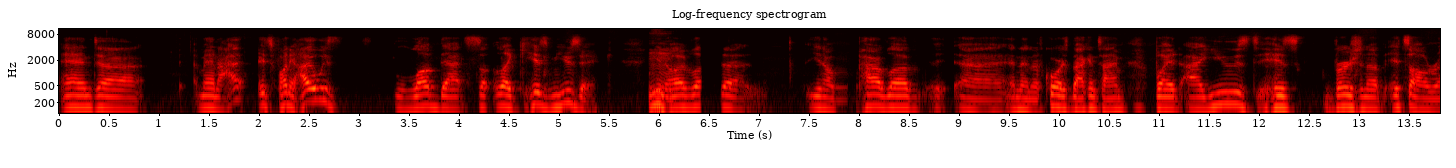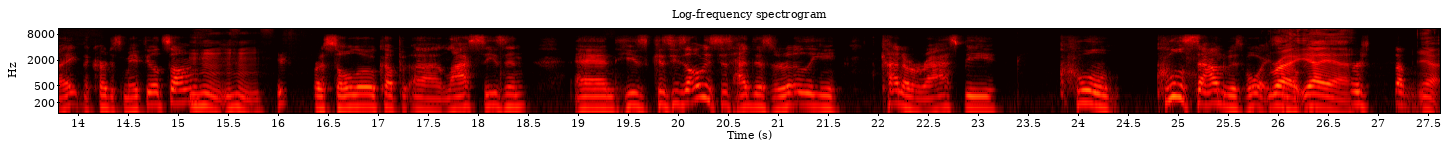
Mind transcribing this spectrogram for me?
And uh man, I it's funny. I always loved that like his music. You Mm. know, I've loved the you know, Power of Love uh and then of course Back in Time, but I used his version of It's All Right, the Curtis Mayfield song. Mhm, mhm. for a solo cup uh, last season, and he's because he's always just had this really kind of raspy, cool, cool sound of his voice. you Right. know? Yeah. Yeah. Yeah.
